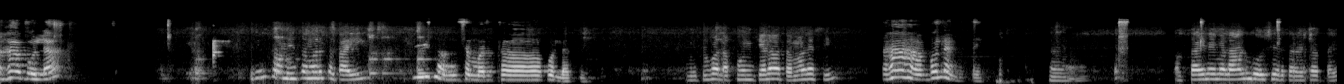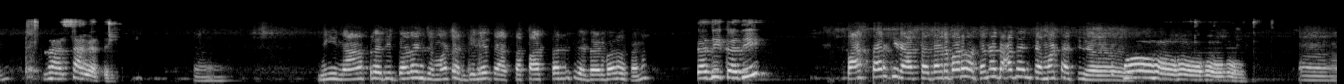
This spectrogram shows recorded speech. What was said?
हा बोला. श्री स्वामी समर्थ ताई. स्वामी समर्थ बोला की. मी तुम्हाला फोन केला होता मगाशी. हा हा बोला ना ते हा. काही नाही मला अनुभव शेअर करायचा होता ताई. हा सांगा ते हा. मी ना प्रदीप दादांच्या मठात गेले होते आता पाच तारखेला दरबार होता ना. कधी कधी? पाच तारखेला आता दरबार होता ना दादांच्या मठात अं, हो हो हो हो हो. अं,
